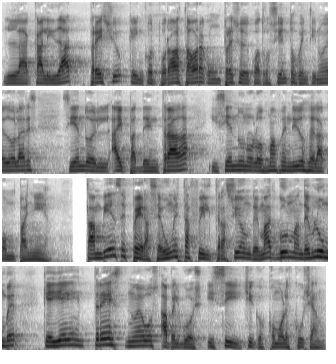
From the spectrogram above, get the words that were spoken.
la calidad-precio que incorporaba hasta ahora con un precio de 429 dólares, siendo el iPad de entrada y siendo uno de los más vendidos de la compañía. También se espera, según esta filtración de Matt Goodman de Bloomberg, que lleguen tres nuevos Apple Watch. Y sí, chicos, como lo escuchan,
